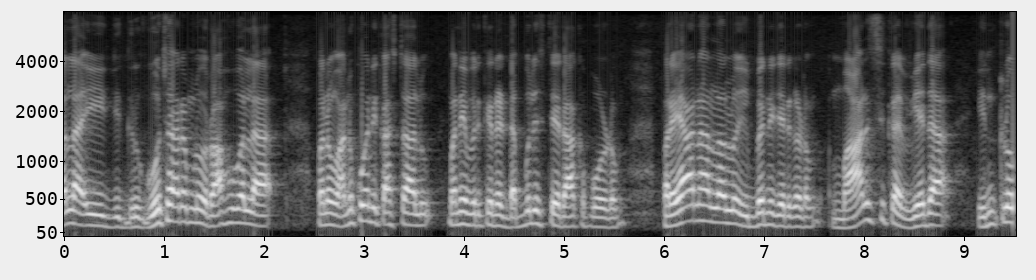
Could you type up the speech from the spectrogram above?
వల్ల ఈ గోచారంలో రాహు వల్ల మనం అనుకోని కష్టాలు మనం ఎవరికైనా డబ్బులు ఇస్తే రాకపోవడం ప్రయాణాలలో ఇబ్బంది జరగడం మానసిక వ్యధ ఇంట్లో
